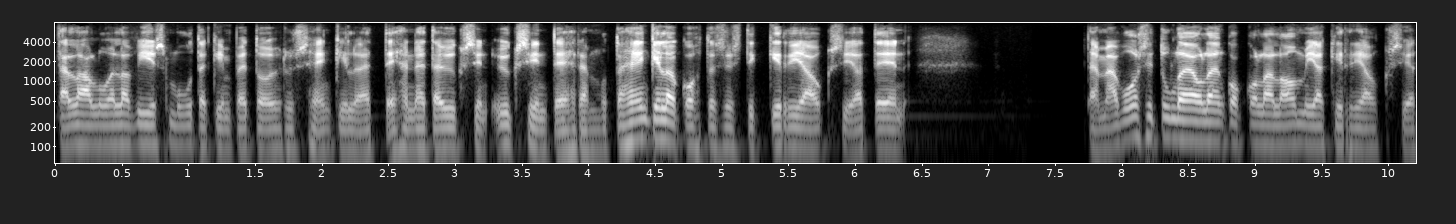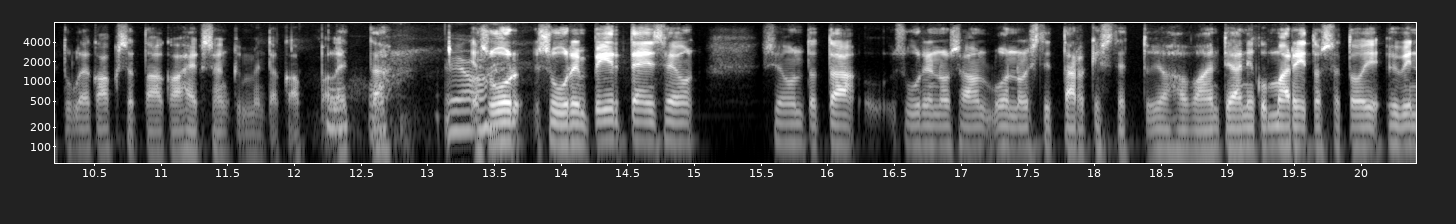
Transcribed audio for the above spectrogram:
tällä alueella viisi muutakin petoyhdyshenkilöä, etteihän näitä yksin, yksin tehdä, mutta henkilökohtaisesti kirjauksia teen. Tämä vuosi tulee olemaan koko lailla omia kirjauksia, tulee 280 kappaletta. Oho, ja suur, suurin piirtein se on, se on tota, suurin osa on luonnollisesti tarkistettuja havaintoja. Niin kuin Mari tuossa toi hyvin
